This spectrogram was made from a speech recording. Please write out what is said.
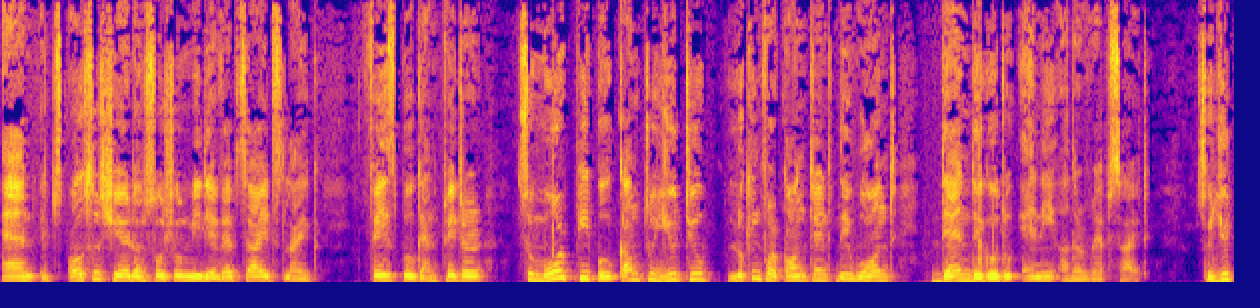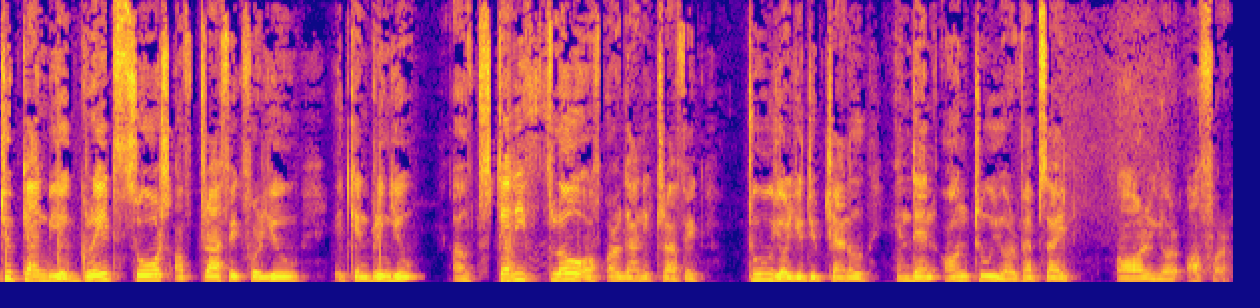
and it's also shared on social media websites like Facebook and Twitter. So more people come to YouTube looking for content they want than they go to any other website. So YouTube can be a great source of traffic for you. It can bring you a steady flow of organic traffic to your YouTube channel and then onto your website or your offer.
